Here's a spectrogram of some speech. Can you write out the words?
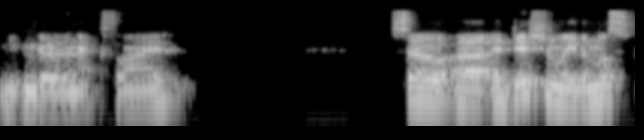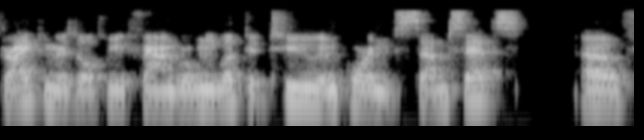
You can go to the next slide. So, uh, additionally, the most striking results we found were when we looked at two important subsets of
